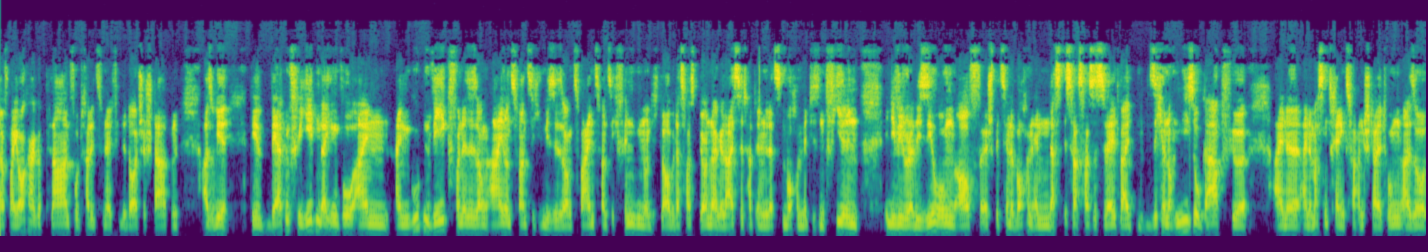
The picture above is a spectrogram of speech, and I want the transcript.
auf Mallorca geplant, wo traditionell viele Deutsche starten. Also wir wir werden für jeden da irgendwo einen, einen guten Weg von der Saison 21 in die Saison 22 finden. Und ich glaube, das, was Björn da geleistet hat in den letzten Wochen mit diesen vielen Individualisierungen auf äh, spezielle Wochenenden, das ist was, was es weltweit sicher noch nie so gab für eine, eine Massentrainingsveranstaltung. Also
